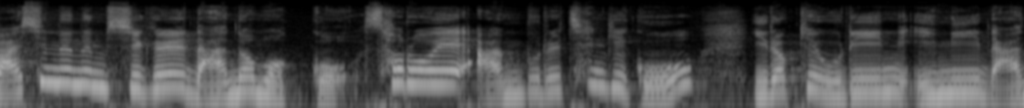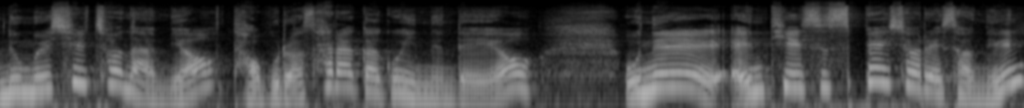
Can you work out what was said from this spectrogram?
맛있는 음식을 나눠 먹고 서로의 안부를 챙기고 이렇게 우린 이미 나눔을 실천하며 더불어 살아가고 있는데요. 오늘 NTS 스페셜에서는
